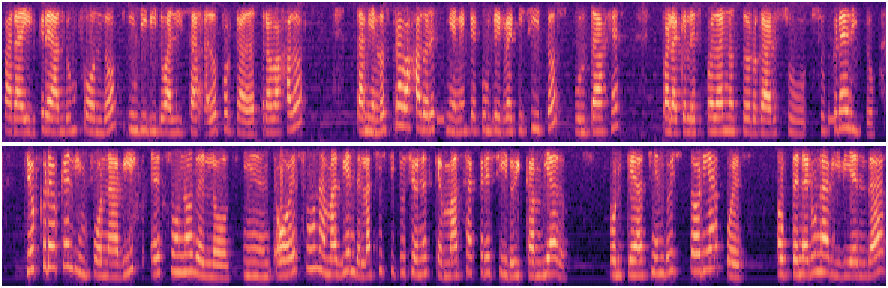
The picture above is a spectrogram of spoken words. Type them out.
para ir creando un fondo individualizado por cada trabajador. También los trabajadores tienen que cumplir requisitos, puntajes, para que les puedan otorgar su, su crédito. Yo creo que el Infonavit es uno de los, o es una más bien de las instituciones que más ha crecido y cambiado, porque haciendo historia, pues obtener una vivienda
